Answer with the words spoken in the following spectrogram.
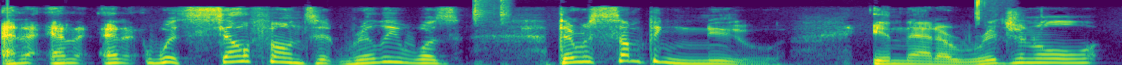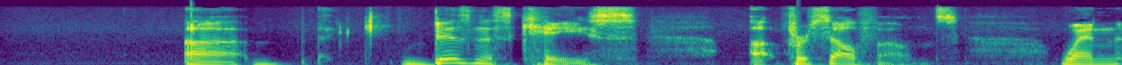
and and and with cell phones, it really was there was something new in that original uh, business case uh, for cell phones when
